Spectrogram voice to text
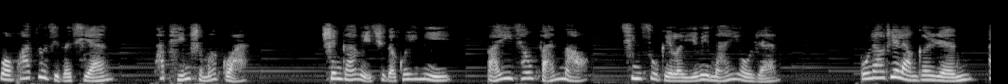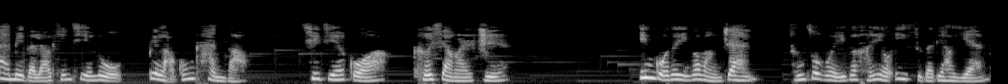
我花自己的钱，他凭什么管？深感委屈的闺蜜把一腔烦恼倾诉给了一位男友人，不料这两个人暧昧的聊天记录被老公看到，其结果可想而知。英国的一个网站曾做过一个很有意思的调研，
